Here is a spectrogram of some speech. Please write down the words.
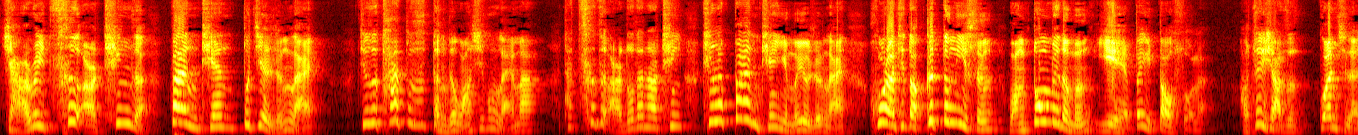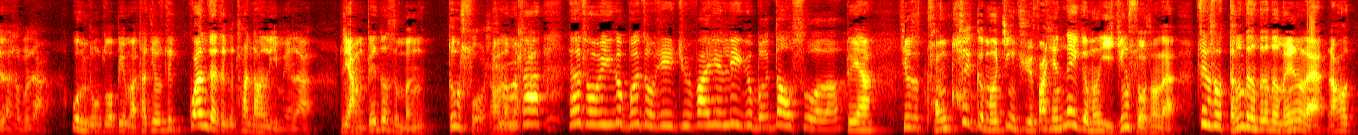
贾瑞侧耳听着，半天不见人来，就是他不是等着王熙凤来吗？他侧着耳朵在那听，听了半天也没有人来。忽然听到咯噔一声，往东边的门也被倒锁了。好，这下子关起来了，是不是？瓮中捉鳖嘛，他就这关在这个穿堂里面了，两边都是门，都锁上了嘛。他他从一个门走进去，发现另一个门倒锁了。对呀，就是从这个门进去，发现那个门已经锁上了。这个时候等等等等没人来，然后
